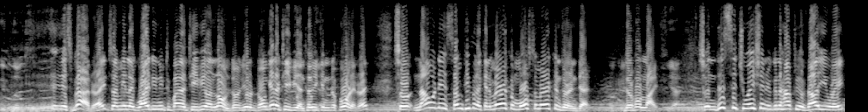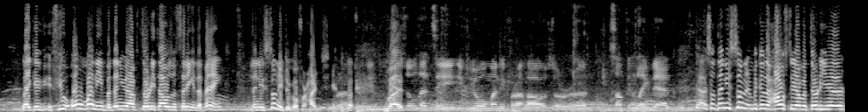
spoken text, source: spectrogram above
it looks. it's bad, right? So I mean, like, why do you need to buy a TV on loan? Don't you don't get a TV until you can afford it, right? So nowadays, some people, like in America, most Americans are in debt their whole life. Yeah. So in this situation, you're going to have to evaluate. Like if, if you owe money, but then you have thirty thousand sitting in the bank, then you still need to go for Hajj. You know? but So let's say if you owe money for a house or uh, something like that, Yeah, so then you still, because the house, you have a 30 year,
